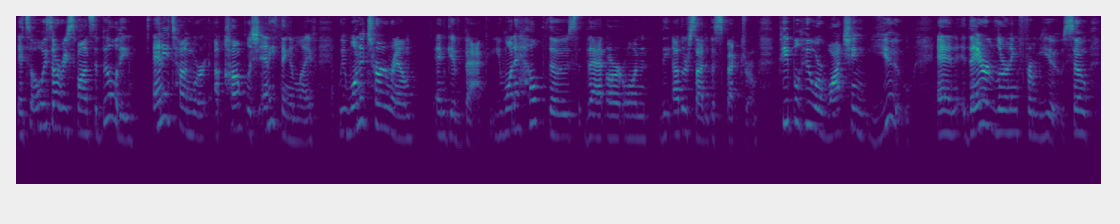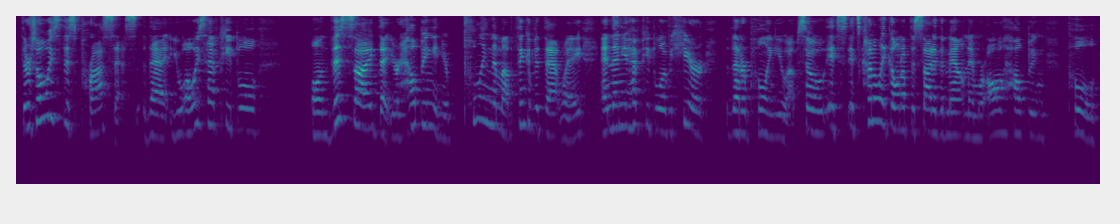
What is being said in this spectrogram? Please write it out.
it's always our responsibility anytime we're accomplish anything in life, we want to turn around and give back. You want to help those that are on the other side of the spectrum, people who are watching you and they are learning from you. So there's always this process that you always have people on this side that you're helping and you're pulling them up. Think of it that way. And then you have people over here that are pulling you up. So it's it's kind of like going up the side of the mountain and we're all helping pull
